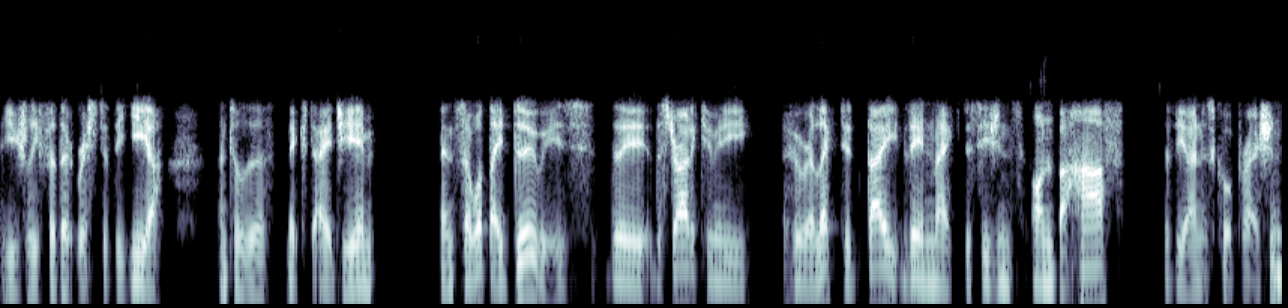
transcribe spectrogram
usually for the rest of the year until the next AGM. And so what they do is the the strata committee who are elected, they then make decisions on behalf of the owners corporation,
